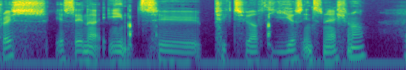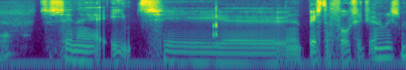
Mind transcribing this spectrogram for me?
Press. Jeg sender ind til Picture of the Years International. Ja. Så sender jeg ind til uh, Best of Photojournalism.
